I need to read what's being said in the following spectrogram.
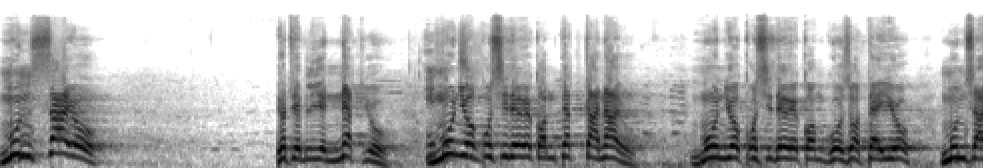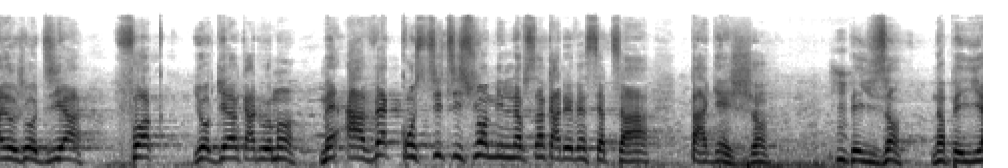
moun sa yo, yo te oublié net yo. Moun yo considéré comme tête canard. Moun yo considéré comme gros orteil yo. Moun sa yo aujourd'hui faut yo un encadrement. Mais avec constitution 1987 ça, pas de gens paysans dans le pays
